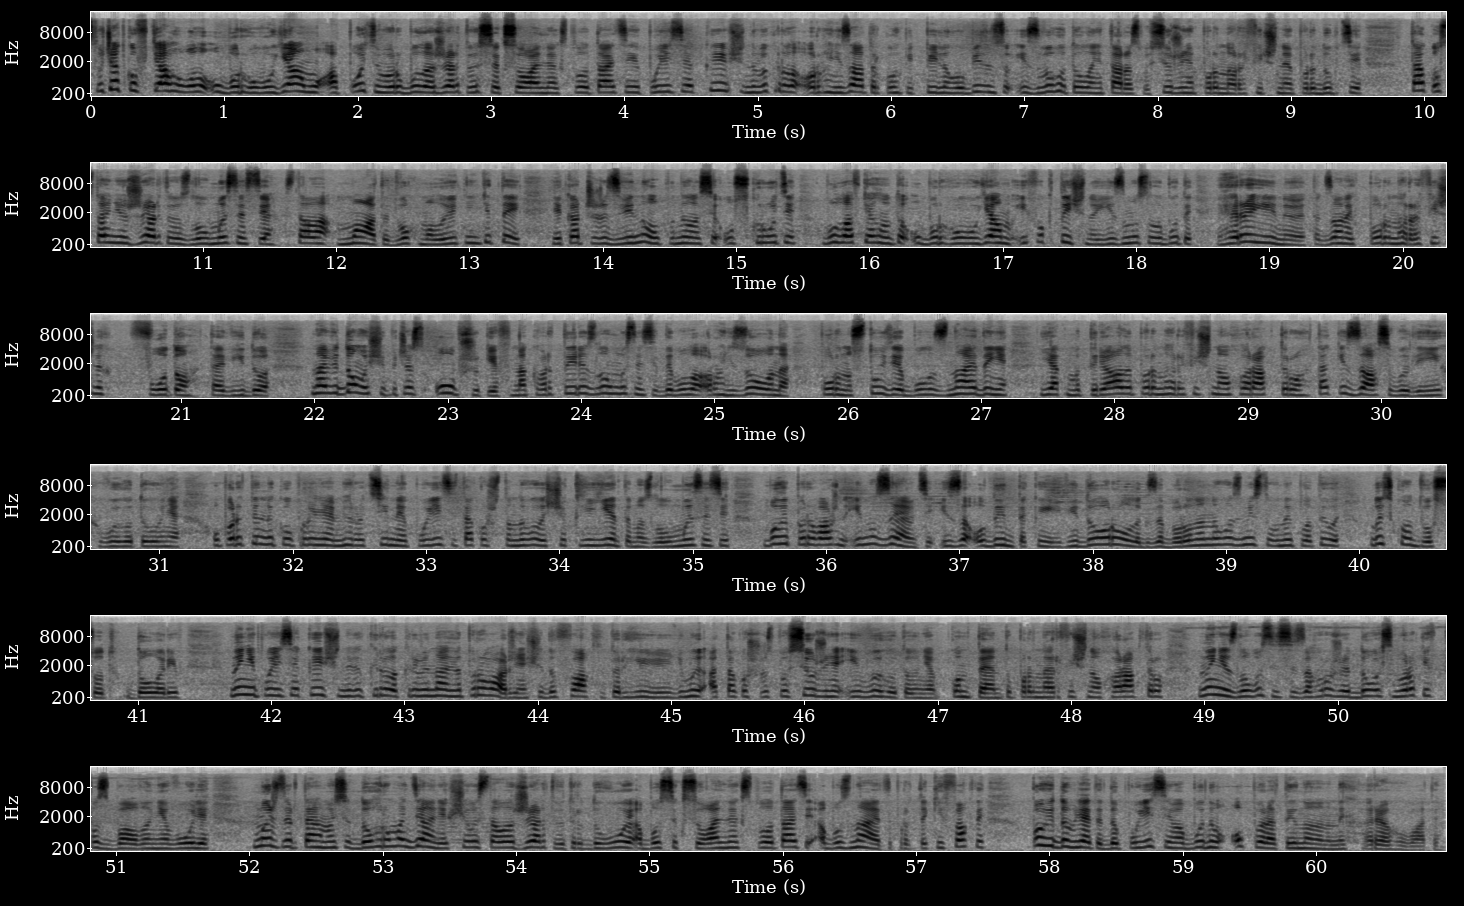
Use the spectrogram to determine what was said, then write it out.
Спочатку втягувала у боргову яму, а потім робила жертвою сексуальної експлуатації. Поліція Київщини викрила організаторку підпільного бізнесу із виготовлення та розповсюдження порнографічної продукції. Так останньою жертвою зловмисниці стала мати двох малолітніх дітей, яка через війну опинилася у скруті, була втягнута у боргову яму і фактично її змусили бути героїною так званих порнографічних фото та відео. Нам відомо, що під час обшуків на квартирі зловмисниці, де була організована порностудія, були знайдені як матеріали порнографічного характеру, так і засоби для їх виготовлення. Оперативники управління міграційної поліції також встановили, що клієнтами зловмисниці були переважно іноземці, і за один такий відеоролик забороненого змісту вони платили близько 200 доларів. Нині поліція Київщини відкрила кримінальне провадження щодо факту торгівлі людьми, а також розповсюдження і виготовлення контенту порнографічного характеру. Нині зловмисниці загрожує до 8 років позбавлення волі. Ми ж звертаємося до громадян. Якщо ви стали жертвою трудової або сексуальної експлуатації, або знаєте про такі факти, повідомляйте до поліції. Ми будемо оперативно на них реагувати.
